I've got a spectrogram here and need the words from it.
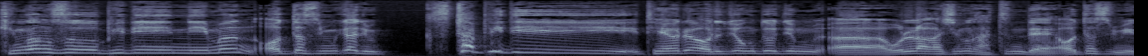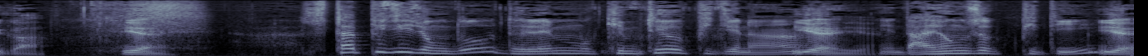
김광수 PD님은 어떻습니까? 지금 스타 PD 대열에 어느 정도 좀, 아, 올라가신 것 같은데, 어떻습니까? 예. 스타 PD 정도 되려면 뭐 김태호 PD나 예, 예. 나형석 PD, 예.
